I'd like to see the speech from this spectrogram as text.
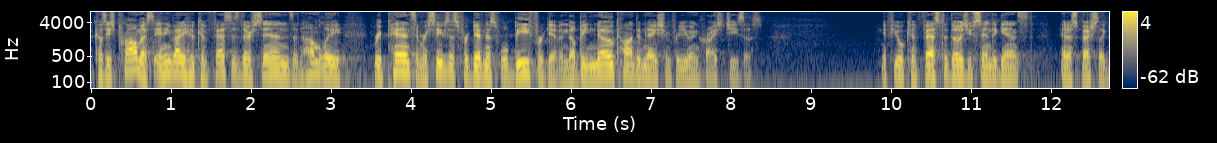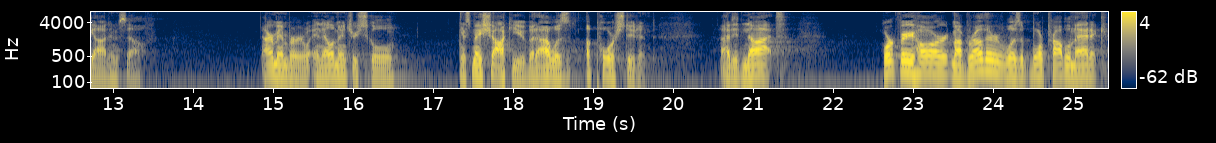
Because he's promised anybody who confesses their sins and humbly repents and receives his forgiveness will be forgiven. There'll be no condemnation for you in Christ Jesus. If you will confess to those you've sinned against, and especially God himself. I remember in elementary school, this may shock you, but I was a poor student. I did not work very hard. My brother was more problematic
